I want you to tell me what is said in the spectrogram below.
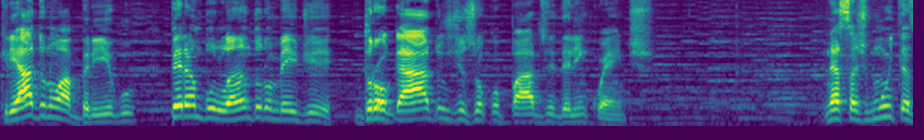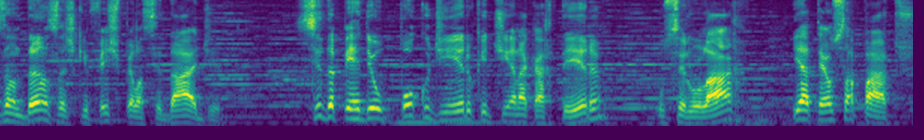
criado num abrigo, perambulando no meio de drogados, desocupados e delinquentes. Nessas muitas andanças que fez pela cidade, Cida perdeu o pouco dinheiro que tinha na carteira, o celular e até os sapatos.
